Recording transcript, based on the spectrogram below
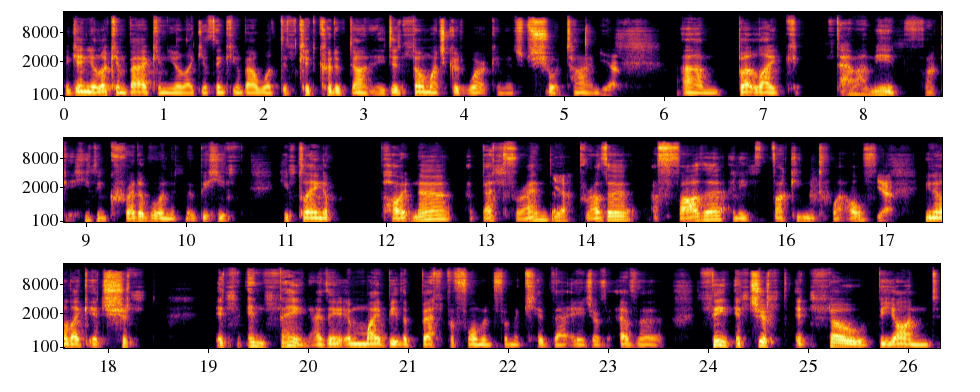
again, you're looking back and you're like you're thinking about what this kid could have done. And he did so much good work in a short time. Yeah. Um, but like, damn, I mean, fuck, he's incredible in this movie. He he's playing a partner, a best friend, Yeah. a brother, a father, and he's fucking twelve. Yeah. You know, like it should. It's insane. I think it might be the best performance from a kid that age I've ever seen. It's just it's so beyond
